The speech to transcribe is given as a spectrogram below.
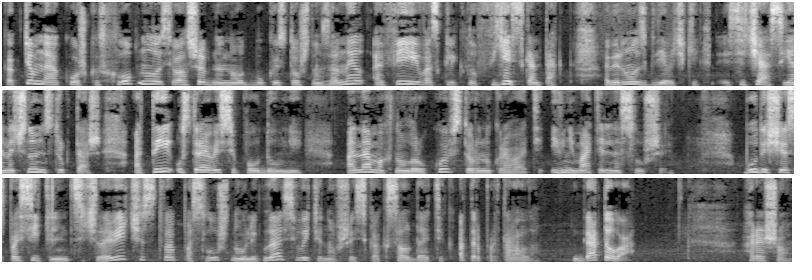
как темное окошко схлопнулось, волшебный ноутбук истошно заныл, а фея, воскликнув «Есть контакт!», обернулась к девочке. «Сейчас, я начну инструктаж, а ты устраивайся поудобней». Она махнула рукой в сторону кровати и внимательно слушая. Будущая спасительница человечества послушно улеглась, вытянувшись, как солдатик, отрапортовала. «Готово!» «Хорошо»,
